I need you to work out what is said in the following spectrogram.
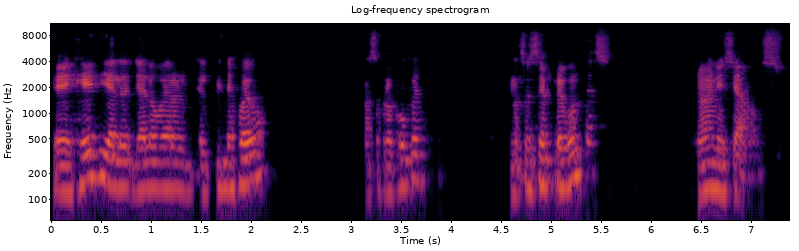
Eh, Heidi, ya le, ya voy a el pin de juego. No se preocupen. No sé si hay preguntas. No iniciamos.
